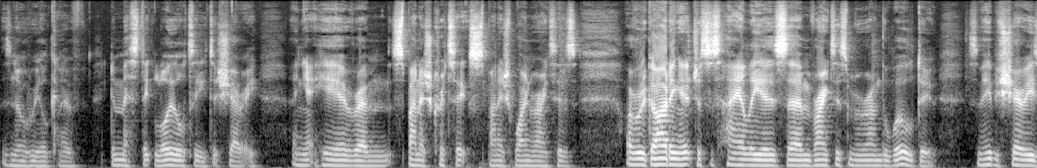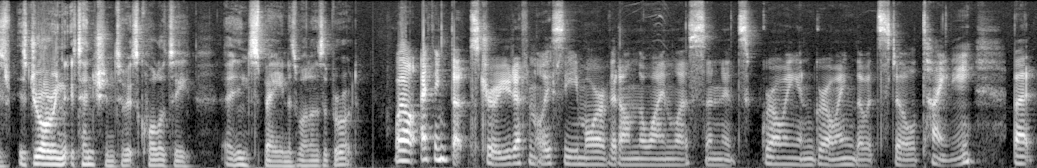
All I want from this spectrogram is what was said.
There's no real kind of domestic loyalty to sherry, and yet here um, Spanish critics, Spanish wine writers, are regarding it just as highly as um, writers from around the world do. So maybe sherry is drawing attention to its quality in Spain as well as abroad. Well, I think that's true. You definitely see more of it on the wine lists, and it's growing and growing, though it's still tiny. But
